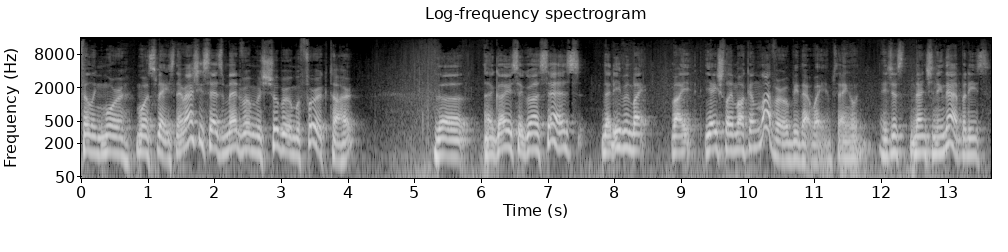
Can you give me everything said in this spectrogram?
filling more more space. Now Rashi says medrum mishuber umafurik tar. The Segra says that even by by yesh lemakam laver it would be that way. I'm saying would, he's just mentioning that, but he's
